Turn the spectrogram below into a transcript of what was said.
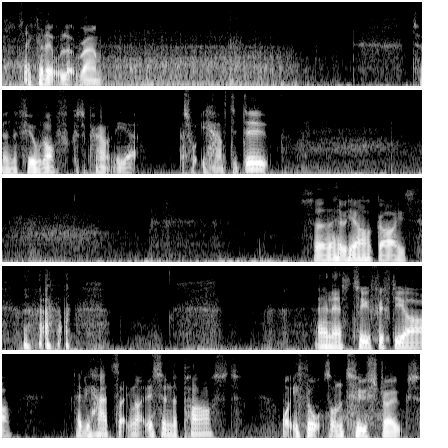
Let's take a little look round. Turn the fuel off because apparently yeah, that's what you have to do. So there we are guys. NS250R have you had something like this in the past? What are your thoughts on two strokes?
